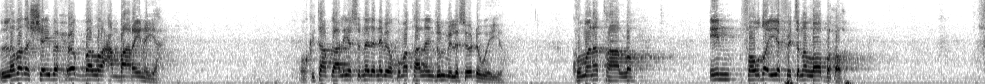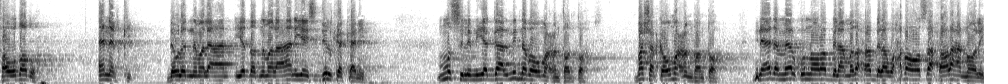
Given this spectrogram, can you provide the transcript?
labada shayba xoog baa loo cambaaraynaya oo kitaabka aliya sunnada nebiga kuma taallo in dulmi la soo dhoweeyo kumana taallo in fawdo iyo fitno loo baxo. Fawdadu anarki dowladnimo la'aan iyo dadnimo la'aan iyo isdilka kani. Muslim iyo gaal midnaba uma cuntanto basharka uma cuntanto bini aadam meel ku noolo bilaa madaxoo bilaa waxba oosa xoolaha nooli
